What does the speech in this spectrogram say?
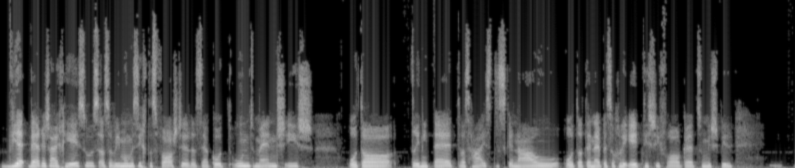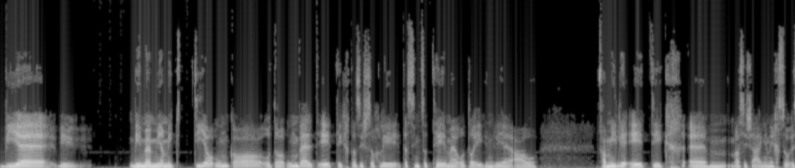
wie, wer ist eigentlich Jesus? Also wie muss man sich das vorstellen, dass er Gott und Mensch ist? Oder Trinität, was heißt das genau? Oder dann eben so ein bisschen ethische Fragen, zum Beispiel, wie, wie, wie müssen wir mit Tieren umgehen? Oder Umweltethik, das, ist so ein bisschen, das sind so Themen. Oder irgendwie auch Familienethik, ähm, was ist eigentlich so ein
